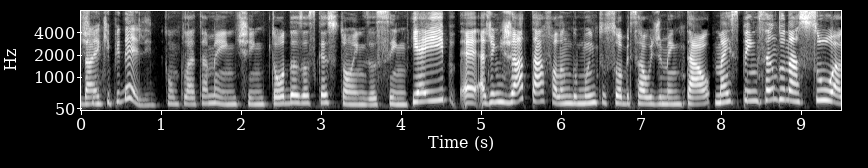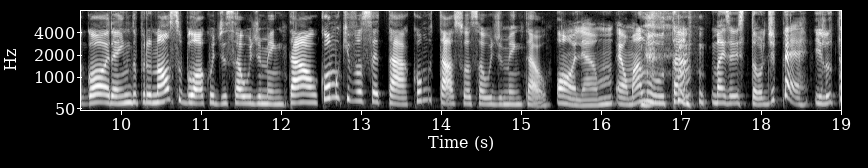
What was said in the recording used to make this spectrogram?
da equipe dele. Completamente. Em todas as questões, assim. E aí, é, a gente já tá falando muito sobre saúde mental, mas pensando na sua agora, indo pro nosso bloco de saúde mental, como que você tá? Como tá a sua saúde mental? Olha, é uma luta, mas eu estou de pé e lutando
